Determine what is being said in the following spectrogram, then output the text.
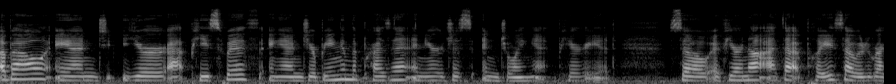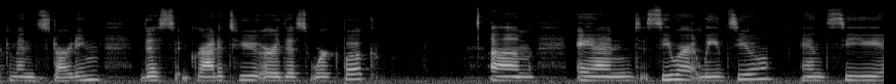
about and you're at peace with and you're being in the present and you're just enjoying it, period. So, if you're not at that place, I would recommend starting this gratitude or this workbook um, and see where it leads you and see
